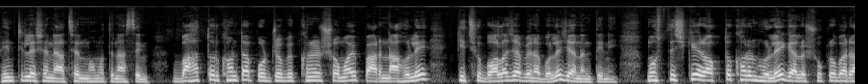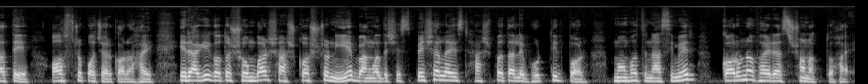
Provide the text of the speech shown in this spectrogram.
ভেন্টিলেশনে আছেন মোহাম্মদ নাসিম। বাহাত্তর ঘণ্টা পর্যবেক্ষণের সময় পার না হলে কিছু বলা যাবে না বলে জানান তিনি। মস্তিষ্কে রক্তক্ষরণ হলে গেল শুক্রবার রাতে অস্ত্রোপচার করা হয়। এর আগে গত সোমবার শ্বাসকষ্ট নিয়ে বাংলাদেশের স্পেশালাইজড হাসপাতালে ভর্তির পর মোহাম্মদ নাসিমের করোনা ভাইরাস শনাক্ত হয়।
